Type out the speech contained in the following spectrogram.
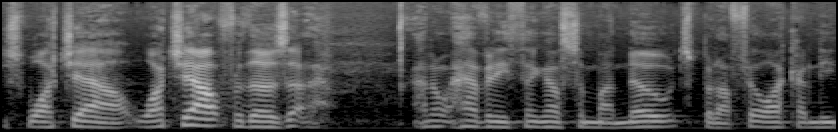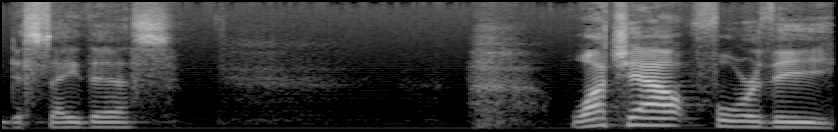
Just watch out. Watch out for those. I don't have anything else in my notes, but I feel like I need to say this. Watch out for the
